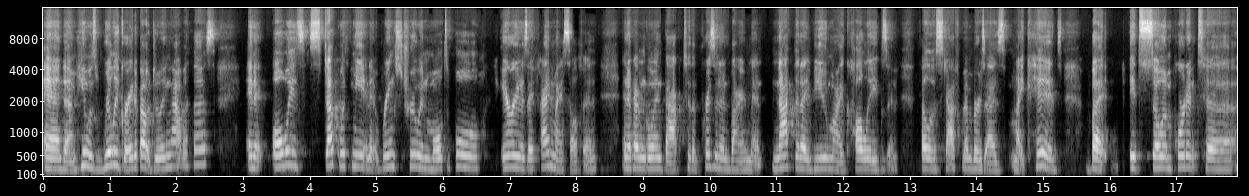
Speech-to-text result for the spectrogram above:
And um, he was really great about doing that with us. And it always stuck with me and it rings true in multiple areas I find myself in. And if I'm going back to the prison environment, not that I view my colleagues and fellow staff members as my kids, but it's so important to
